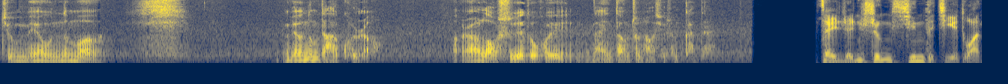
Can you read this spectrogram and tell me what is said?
就没有那么没有那么大的困扰啊。然后老师也都会拿你当正常学生看待。在人生新的阶段，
